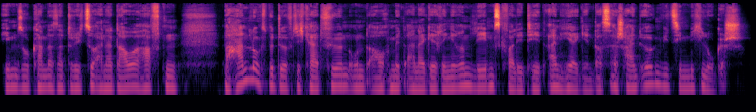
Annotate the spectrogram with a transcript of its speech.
Ebenso kann das natürlich zu einer dauerhaften Behandlungsbedürftigkeit führen und auch mit einer geringeren Lebensqualität einhergehen. Das erscheint irgendwie ziemlich logisch.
